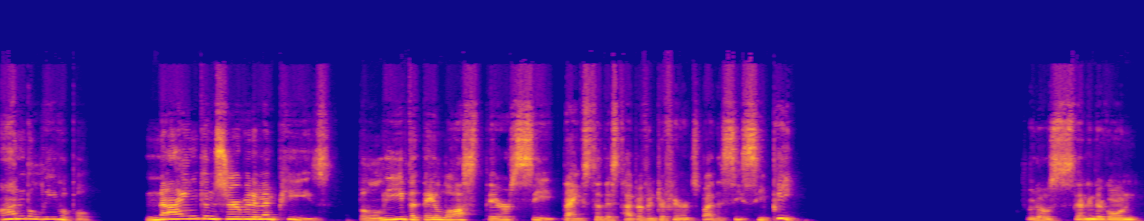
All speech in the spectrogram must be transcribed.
Unbelievable. Nine conservative MPs believe that they lost their seat thanks to this type of interference by the CCP. Trudeau's standing there going,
